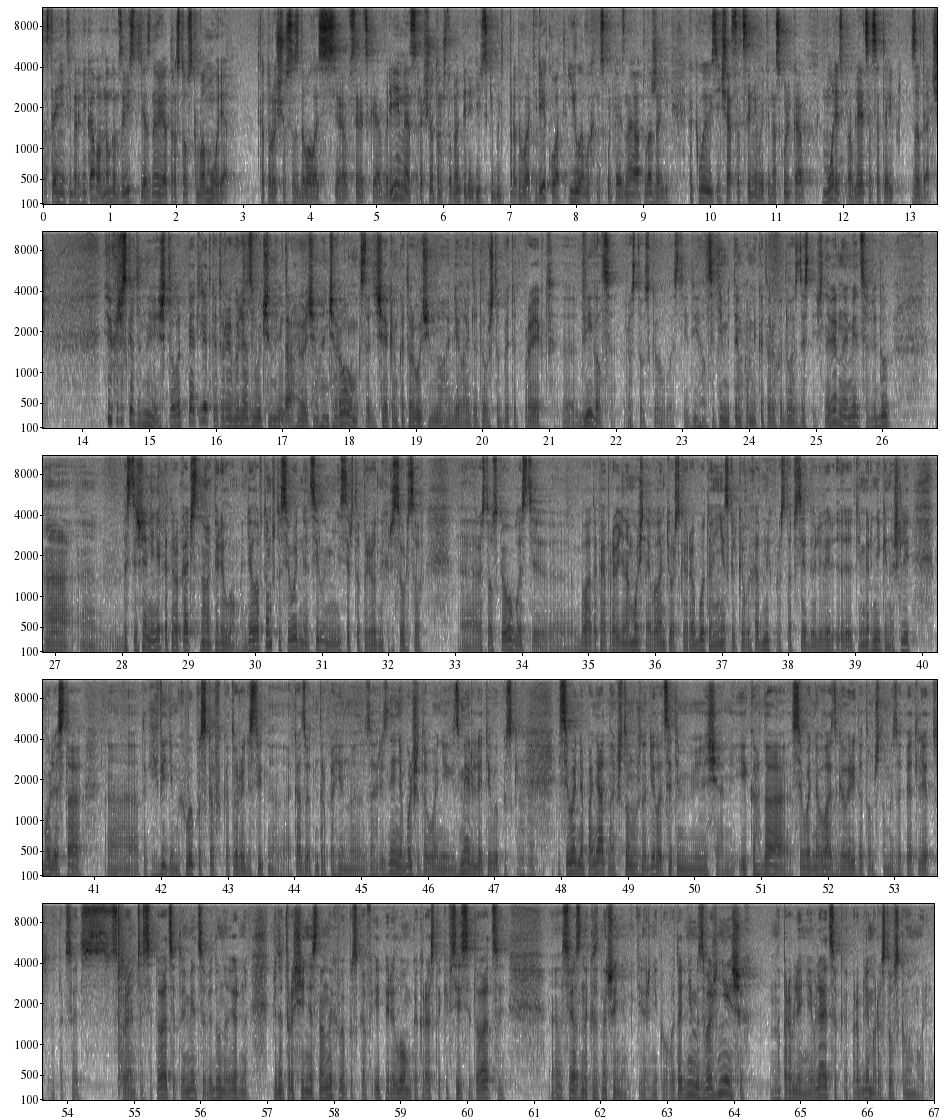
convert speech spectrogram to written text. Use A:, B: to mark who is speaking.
A: Состояние Темерника во многом зависит, я знаю, и от Ростовского моря которое еще создавалось э, в советское время с расчетом, что оно периодически будет продувать реку от иловых, насколько я знаю, отложений. Как вы сейчас оцениваете, насколько море справляется с этой задачей?
B: Я хочу сказать одну вещь, что вот пять лет, которые были озвучены Виктором да. Гончаровым, кстати, человеком, который очень много делает для того, чтобы этот проект э, двигался в Ростовской области, двигался теми темпами, которых удалось достичь. Наверное, имеется в виду достижение некоторого качественного перелома. Дело в том, что сегодня силами Министерства природных ресурсов э, Ростовской области э, была такая проведена мощная волонтерская работа. Они несколько выходных просто обследовали Темирник и нашли более ста таких видимых выпусков, которые действительно оказывают антропогенное загрязнение. Больше того, они измерили эти выпуски. Угу. И сегодня понятно, что нужно делать с этими вещами. И когда сегодня власть говорит о том, что мы за пять лет, так сказать, справимся с ситуацией, то имеется в виду, наверное, предотвращение основных выпусков и перелом как раз-таки всей ситуации, э, связанной с отношением к Твернику. Вот одним из важнейших направлений является проблема Ростовского моря.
